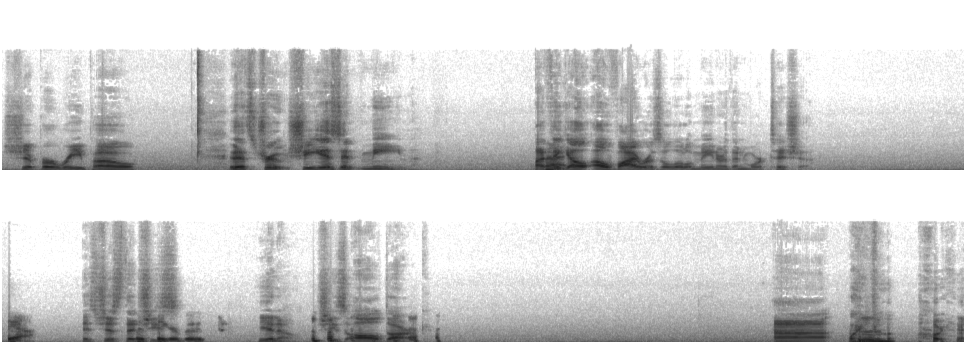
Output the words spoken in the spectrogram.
shipper repo. That's true. She isn't mean. I think El- Elvira's a little meaner than Morticia. Yeah, It's just that with she's, bigger you know, she's all dark. Uh, wait, Hmm. oh, yeah.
